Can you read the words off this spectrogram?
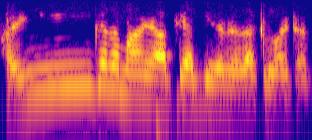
ഭയങ്കരമായ ആധ്യാത്മിക നേതാക്കളുമായിട്ടാണ്.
